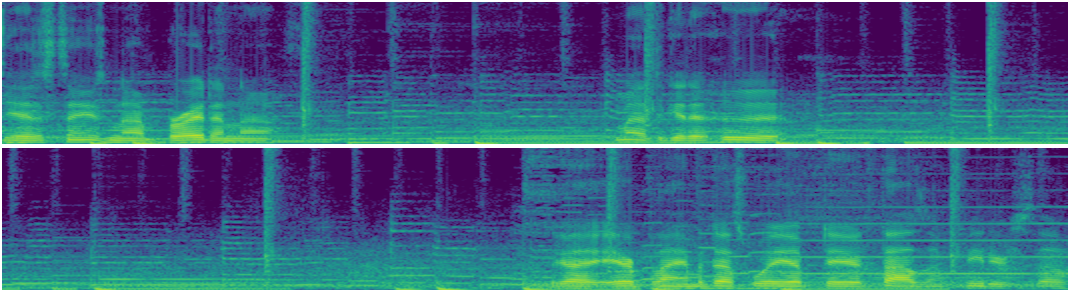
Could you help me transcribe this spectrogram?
Yeah, this thing's not bright enough. I might have to get a hood. Got an airplane, but that's way up there, a thousand feet or so.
